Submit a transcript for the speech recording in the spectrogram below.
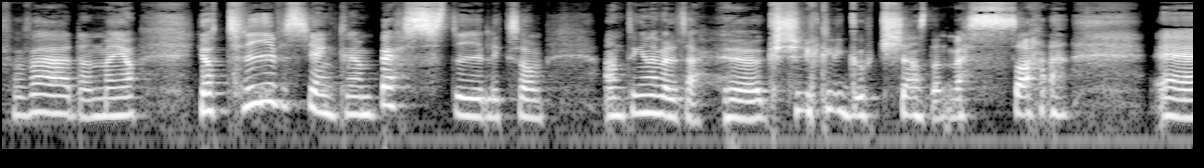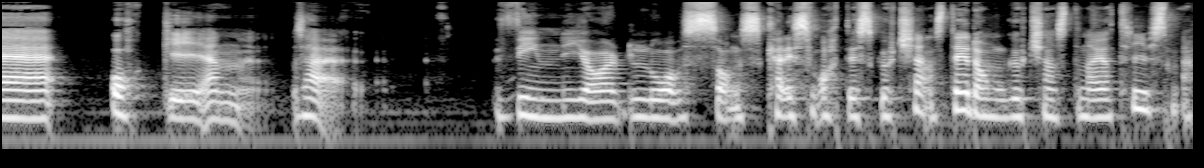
för världen. Men jag, jag trivs egentligen bäst i liksom, antingen en väldigt så här högkyrklig gudstjänst, en mässa, eh, och i en så här Vineyard lovsångs karismatisk gudstjänst. Det är de gudstjänsterna jag trivs med.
